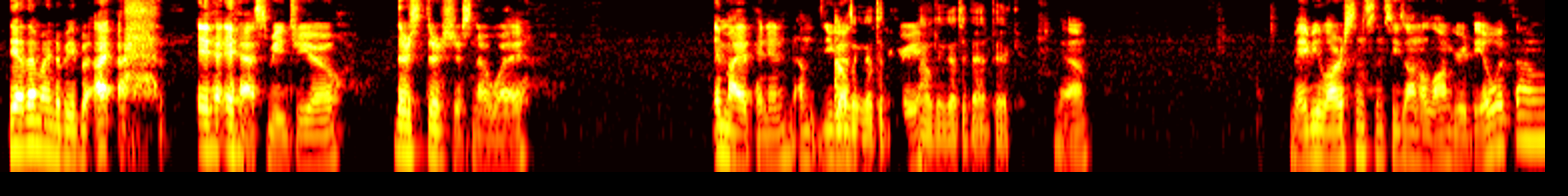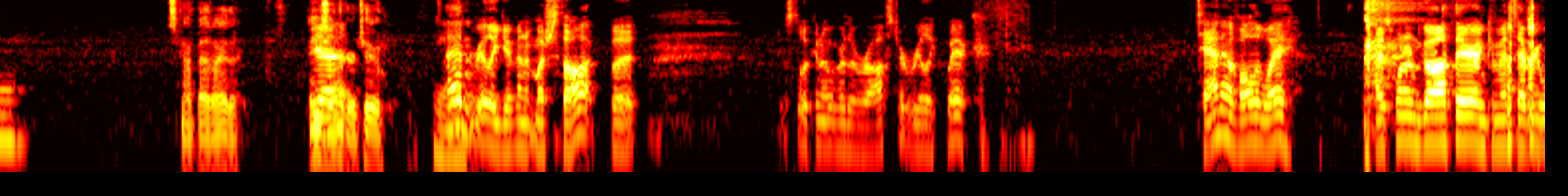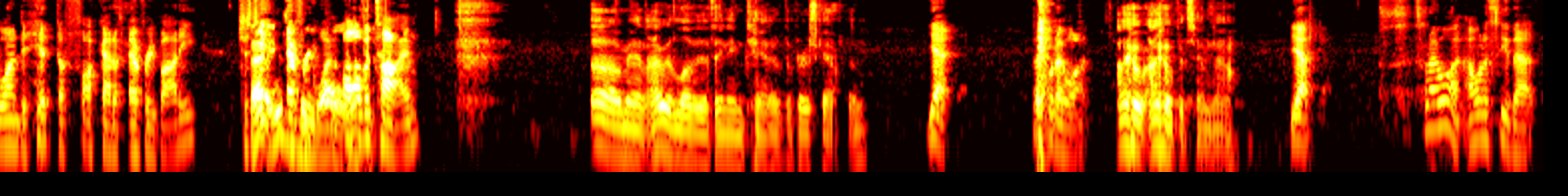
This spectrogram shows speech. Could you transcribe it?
Yeah, that might not be, but I, it it has to be Geo. There's there's just no way. In my opinion, um, you guys I don't think that's a. agree. I don't think that's a bad pick. Yeah. Maybe Larsson since he's on a longer deal with them. It's not bad either. And he's Yeah. younger too. I hadn't really given it much thought, but just looking over the roster really quick. Tanev all the way. I just want him to go out there and convince everyone to hit the fuck out of everybody. Just That is hit everyone goal. all the time. Oh man, I would love it if they named Tanev the first captain. Yeah. That's what I want. I hope. I hope it's him now. Yeah. That's what I want. I want to see that.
